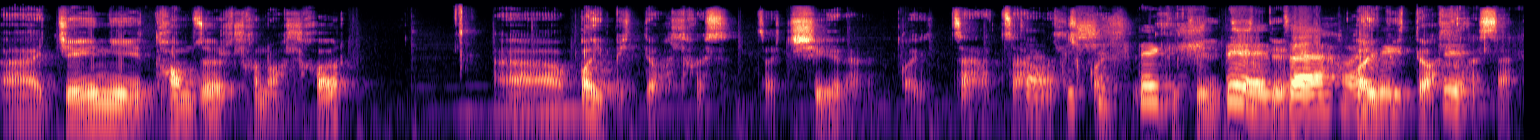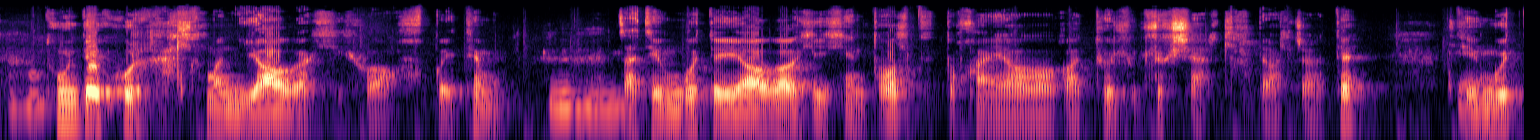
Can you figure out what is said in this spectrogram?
А Джейни том зорилго нь болохоор гоё битэй болох байсан. За жишээгээр гоё заа заавал гоё. Гэхдээ гоё битэй болох байсан. Түүндээ хүрэх алхам нь йога хийх байхгүй тийм үү? За тэнгуүтээ йога хийхин тулд тухайн йогагоо төлөвлөх шаардлагатай болж байгаа тийм. Тэнгүүт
